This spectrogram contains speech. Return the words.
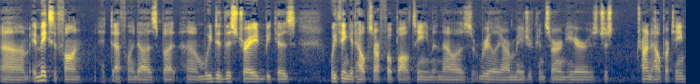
um, it makes it fun. It definitely does. But um, we did this trade because we think it helps our football team, and that was really our major concern here is just trying to help our team.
